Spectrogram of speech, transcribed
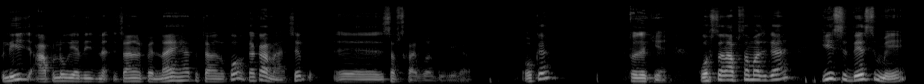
प्लीज़ आप लोग यदि चैनल पर नए हैं तो चैनल को क्या करना है सिर्फ़ सब्सक्राइब कर दीजिएगा ओके? तो देखिए क्वेश्चन आप समझ गए किस देश में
